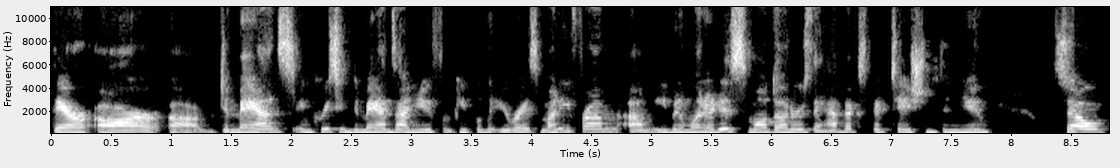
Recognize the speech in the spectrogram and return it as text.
there are uh, demands, increasing demands on you from people that you raise money from. Um, even when it is small donors, they have expectations in you. So,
